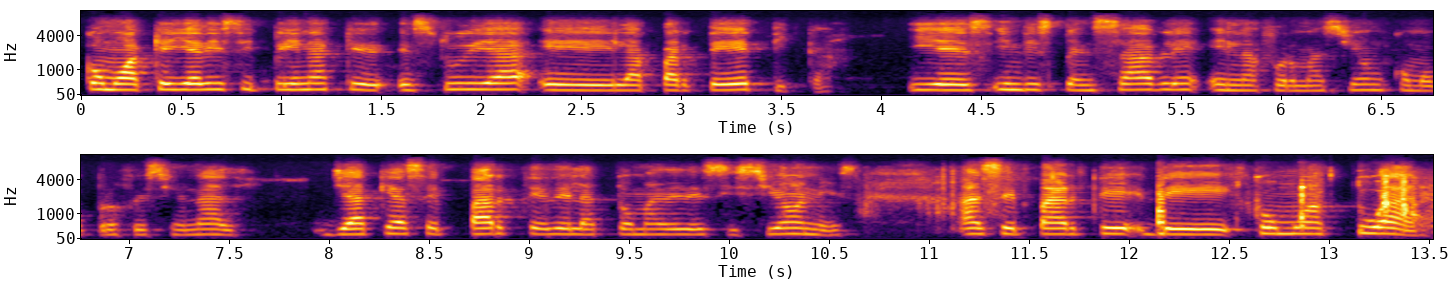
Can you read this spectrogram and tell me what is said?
como aquella disciplina que estudia eh, la parte ética y es indispensable en la formación como profesional, ya que hace parte de la toma de decisiones, hace parte de cómo actuar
